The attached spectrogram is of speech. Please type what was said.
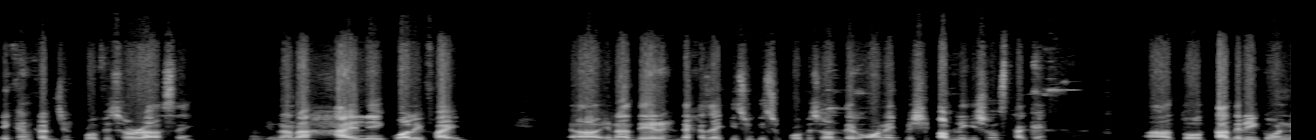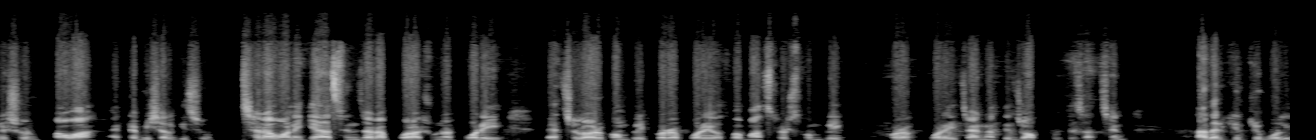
এখানকার যে প্রফেসররা আছে, এনারা হাইলি কোয়ালিফাইড এনাদের দেখা যায় কিছু কিছু প্রফেসরদের অনেক বেশি পাবলিকেশনস থাকে। তো তাদের রিকমেন্ডেশন পাওয়া একটা বিশাল কিছু। এছাড়া অনেকে আছেন যারা পড়াশোনার পরেই ব্যাচেলর কমপ্লিট করার পরে অথবা মাস্টার্স কমপ্লিট করার পরেই চায়নাতে জব করতে চাচ্ছেন। তাদের ক্ষেত্রে বলি,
